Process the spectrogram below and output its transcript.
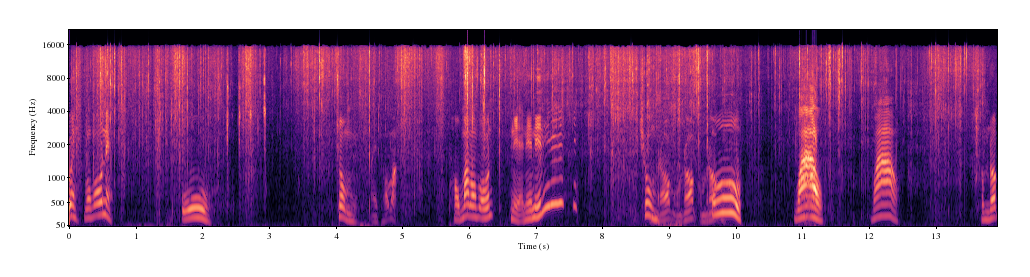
វេបងប្អូននេះអូជុំអីធំអ្ហ៎ធំអ្ហ៎បងប្អូននេះនេះនេះនេះជុំរອບរອບរອບអូវ៉ាវវ៉ាវកម្រប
